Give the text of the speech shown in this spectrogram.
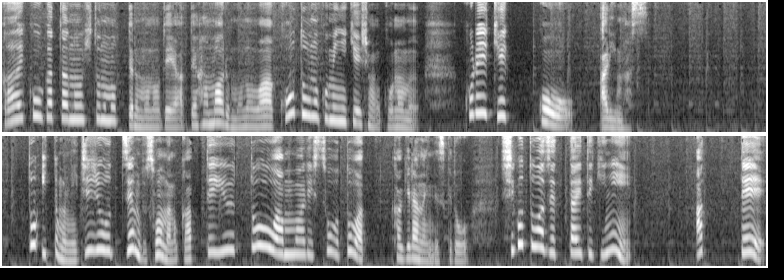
外交型の人の持ってるもので当てはまるものは口頭のコミュニケーションを好むこれ結構あります。と言っても日常全部そうなのかっていうとあんまりそうとは限らないんですけど仕事は絶対的に会って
